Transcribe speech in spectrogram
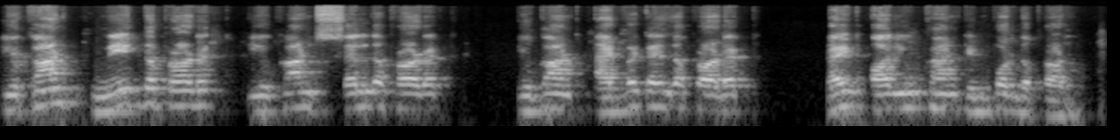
you can't make the product, you can't sell the product, you can't advertise the product, right? Or you can't import the product.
